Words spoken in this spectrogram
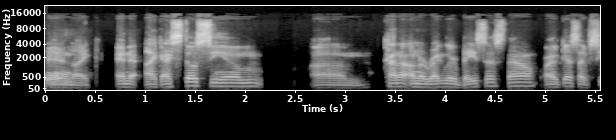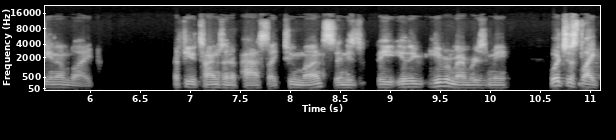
cool. and like and like i still see him um kind of on a regular basis now or i guess i've seen him like a few times in the past like two months and he's he, he remembers me which is like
